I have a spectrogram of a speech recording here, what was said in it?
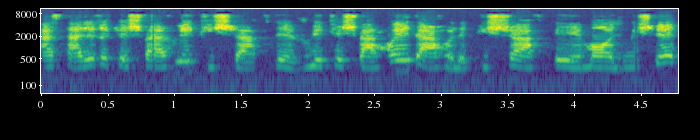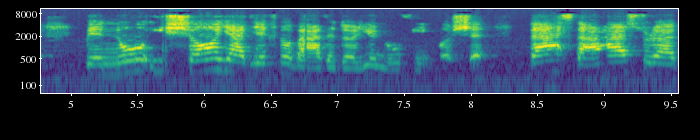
از طریق کشورهای پیشرفته روی کشورهای در حال پیشرفت اعمال میشه به نوعی شاید یک نوع بردهداری نوین باشه. بحث در هر صورت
